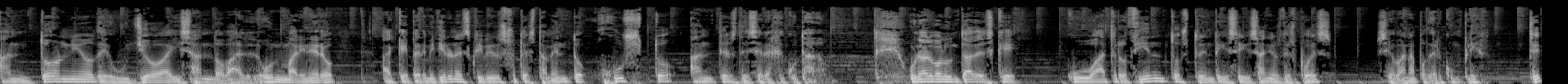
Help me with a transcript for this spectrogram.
Antonio de Ulloa y Sandoval, un marinero al que permitieron escribir su testamento justo antes de ser ejecutado. Unas voluntades que 436 años después se van a poder cumplir. Sí.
